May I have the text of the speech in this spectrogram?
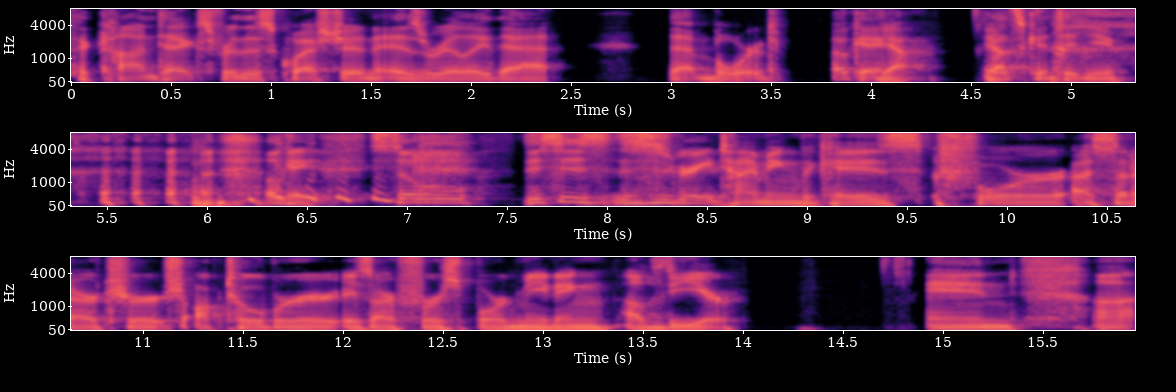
the context for this question is really that that board okay yeah yeah. Let's continue. okay, so this is this is great timing because for us at our church, October is our first board meeting of the year. And uh,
